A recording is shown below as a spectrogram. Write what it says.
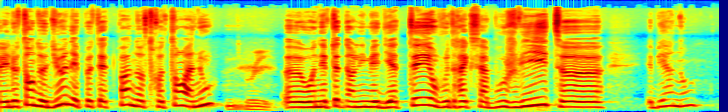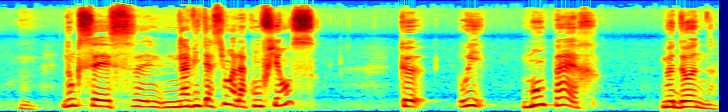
et le temps de Dieu n'est peut-être pas notre temps à nous. Euh, on est peut-être dans l'immédiateté, on voudrait que ça bouge vite. Euh, eh bien non. Hmm. Donc c'est une invitation à la confiance que, oui, mon Père me donne,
